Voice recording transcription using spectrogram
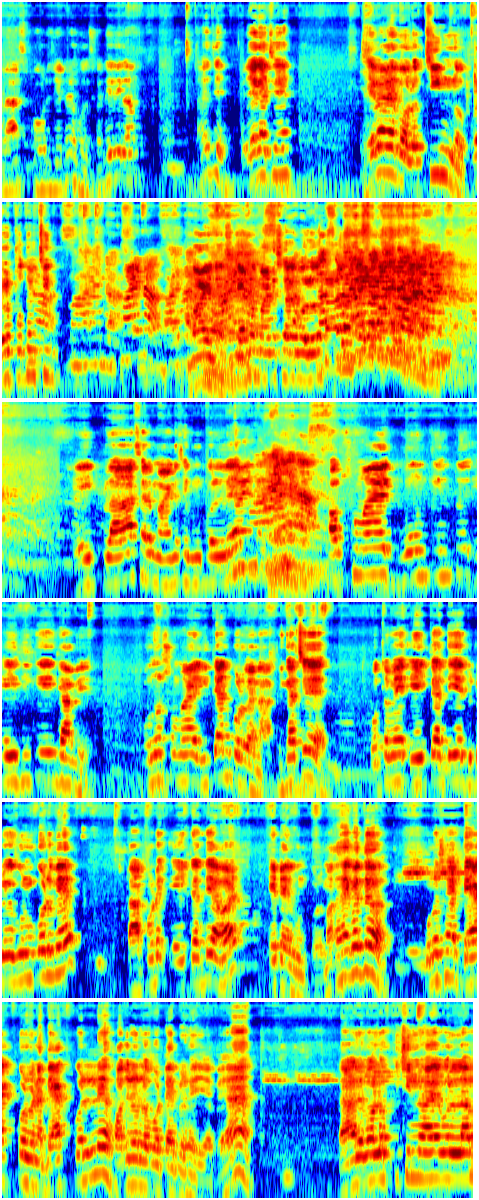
প্লাস ফোর জেড এর হোল স্কোয়ার দিয়ে দিলাম। হয়েছে বুঝে গেছে। এবারে বলো চিহ্ন। প্রথমে চিহ্ন। মাইনাস কেন মাইনাস হবে বলো? এই প্লাস আর মাইনাসে গুণ করলে সব সময় গুণ কিন্তু এই দিকেই যাবে। কোনো সময় রিটার্ন করবে না ঠিক আছে? প্রথমে এইটা দিয়ে দুটোকে গুণ করবে। তারপরে এইটা দিয়ে আবার এটাই গুণ করবে। মাথা থাকবে তো? কোনো সময় ব্যাক করবে না। ব্যাক করলে হজর লব টাইপের হয়ে যাবে হ্যাঁ? তাহলে বলো কি চিহ্ন হবে বললাম?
